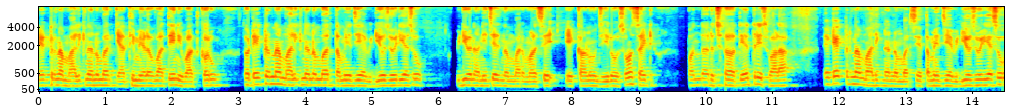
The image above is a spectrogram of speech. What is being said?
ટ્રેક્ટરના માલિકના નંબર ક્યાંથી મેળવવા તેની વાત કરું. તો ટ્રેક્ટરના માલિકના નંબર તમે જે આ વીડિયો જોઈ રહ્યા છો, વિડીયોના નીચે જ નંબર મળશે એકાણું જીરો ચોસઠ પંદર છ તેત્રીસવાળા તે ટ્રેક્ટરના માલિકના નંબર છે, તમે જે વીડિયો જોઈ રહ્યા છો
